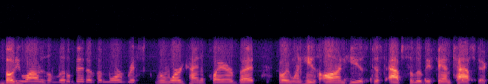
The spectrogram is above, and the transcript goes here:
Bode Wilde is a little bit of a more risk reward kind of player, but boy, when he's on, he is just absolutely fantastic.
